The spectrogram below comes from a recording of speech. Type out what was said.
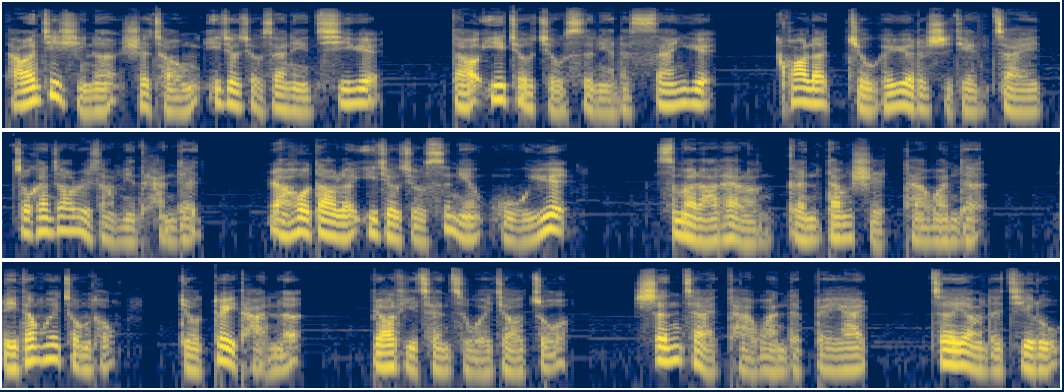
台湾纪行呢是从一九九三年七月到一九九四年的三月，花了九个月的时间在周刊朝日上面刊登，然后到了一九九四年五月，司马辽太郎跟当时台湾的李登辉总统就对谈了，标题称之为叫做。身在台湾的悲哀，这样的记录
